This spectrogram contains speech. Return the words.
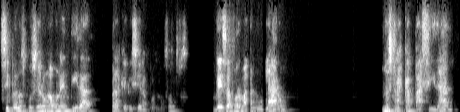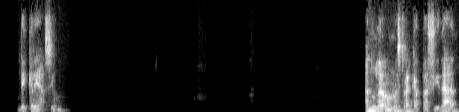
Siempre nos pusieron a una entidad para que lo hiciera por nosotros. De esa forma anularon nuestra capacidad de creación. Anularon nuestra capacidad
